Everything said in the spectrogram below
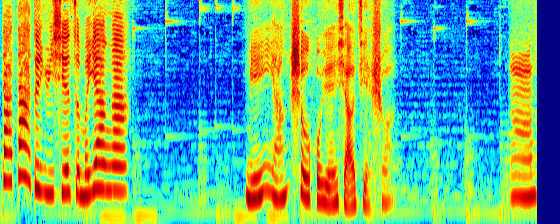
大大的雨鞋怎么样啊？绵羊售货员小姐说：“嗯，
